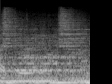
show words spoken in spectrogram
Yeah.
